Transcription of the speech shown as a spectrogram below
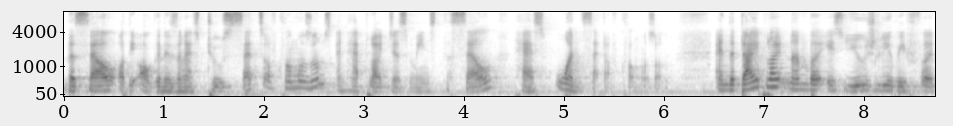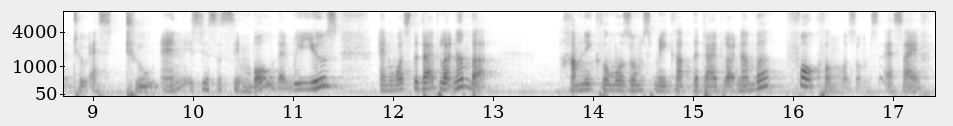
the cell or the organism has two sets of chromosomes and haploid just means the cell has one set of chromosome. And the diploid number is usually referred to as 2n. It's just a symbol that we use. And what's the diploid number? How many chromosomes make up the diploid number? Four chromosomes, as I've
